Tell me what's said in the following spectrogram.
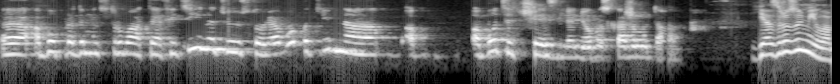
е, або продемонструвати офіційно цю історію, або потрібно або це честь для нього, скажімо так. Я зрозуміла.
